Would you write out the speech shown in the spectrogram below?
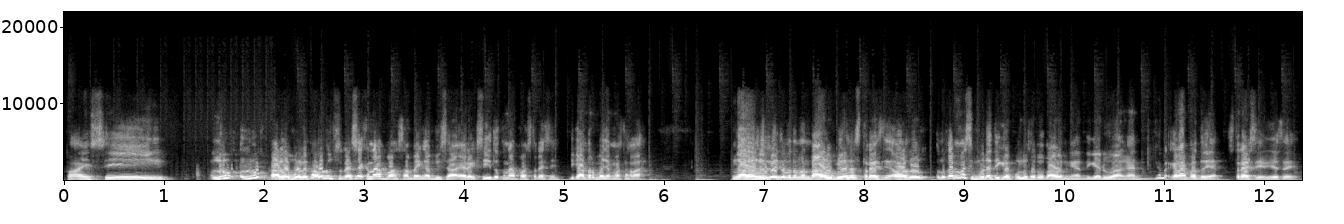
Oh, I see. lu, lu kalau boleh tahu lu stresnya kenapa sampai nggak bisa ereksi itu kenapa stresnya? Di kantor banyak masalah. Nggak maksudnya teman-teman tahu biasa stresnya. Oh lu, lu kan masih muda 31 tahun kan, 32 kan? Kenapa tuh ya? Stres ya biasanya?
